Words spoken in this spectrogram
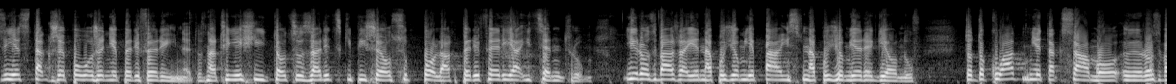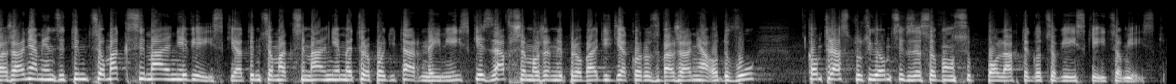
jest także położenie peryferyjne. To znaczy, jeśli to, co Zarycki pisze o subpolach, peryferia i centrum i rozważa je na poziomie państw, na poziomie regionów, to dokładnie tak samo y, rozważania między tym, co maksymalnie wiejskie, a tym, co maksymalnie metropolitarne i miejskie, zawsze możemy prowadzić jako rozważania o dwóch kontrastujących ze sobą subpolach tego, co wiejskie i co miejskie.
